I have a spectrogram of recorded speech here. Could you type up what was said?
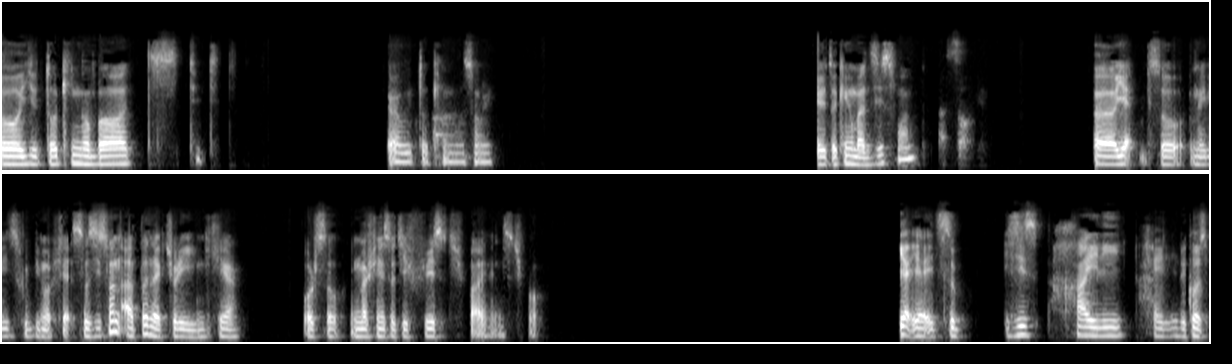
So you're talking about are we talking? Sorry. Are you talking about this one? Uh, yeah, so maybe it will be more clear. So this one happened actually in here also in machine 33, 35, and 34. Yeah, yeah, it's a, it is highly, highly, because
